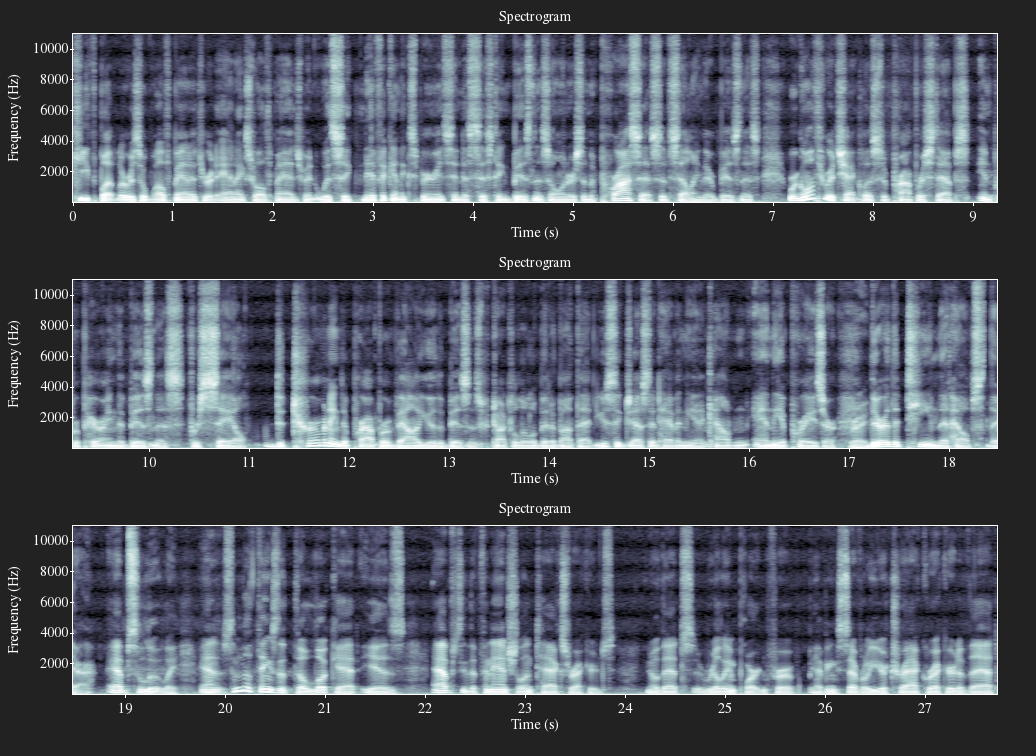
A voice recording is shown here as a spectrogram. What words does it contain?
Keith Butler is a wealth manager at Annex Wealth Management with significant experience in assisting business owners in the process of selling their business. We're going through a checklist of proper steps in preparing the business for sale, determining the proper value of the business. We talked a little bit about that. You suggested having the accountant and the appraiser. Right. They're the team that helps there. Absolutely. And some of the things that they'll look at is obviously the financial and tax records. You know, that's really important for having several year track record of that.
